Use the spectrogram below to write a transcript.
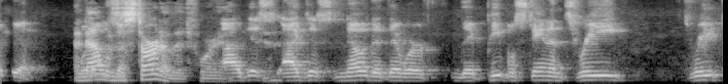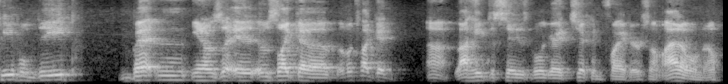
idea. And that was, was the start of it for you. I just yeah. I just know that there were the people standing three three people deep betting. You know, it was, it was like a it looked like a uh, I hate to say this, but like a chicken fight or something. I don't know.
